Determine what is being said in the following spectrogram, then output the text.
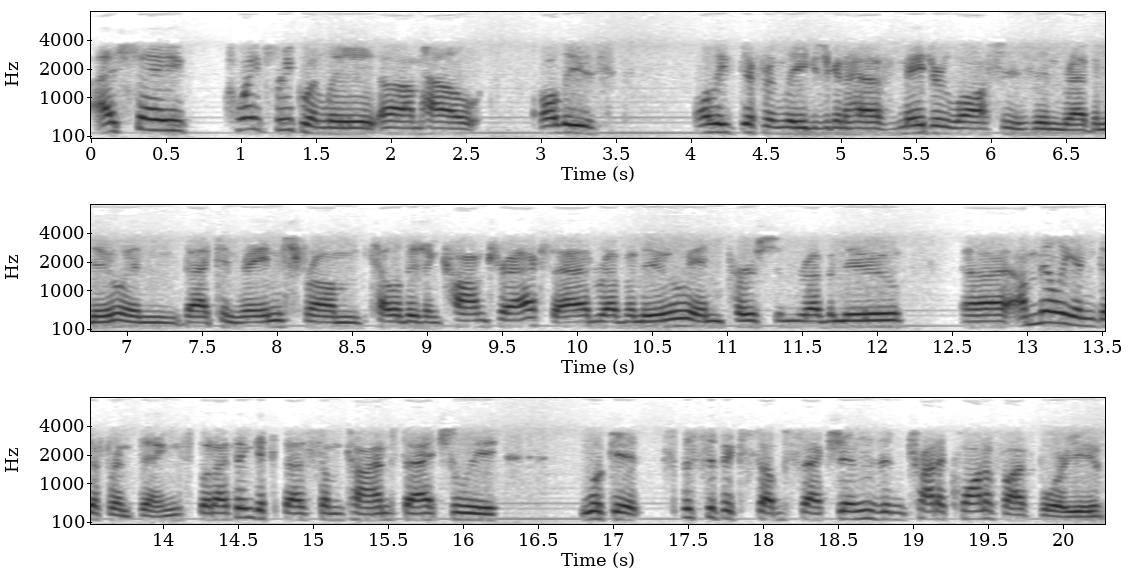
I say quite frequently um, how all these all these different leagues are going to have major losses in revenue, and that can range from television contracts, ad revenue, in-person revenue, uh, a million different things. But I think it's best sometimes to actually look at specific subsections and try to quantify for you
